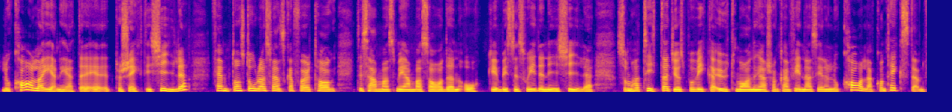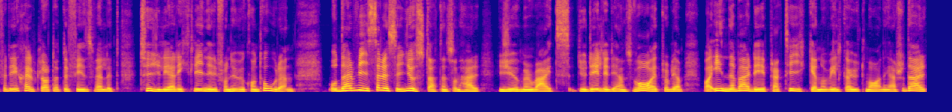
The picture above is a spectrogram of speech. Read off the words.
lokala enheter, ett projekt i Chile. 15 stora svenska företag tillsammans med ambassaden och Business Sweden i Chile som har tittat just på vilka utmaningar som kan finnas i den lokala kontexten. För det är självklart att det finns väldigt tydliga riktlinjer från huvudkontoren. Och där visade det sig just att en sån här human rights due diligence var ett problem. Vad innebär det i praktiken och vilka utmaningar? Så där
